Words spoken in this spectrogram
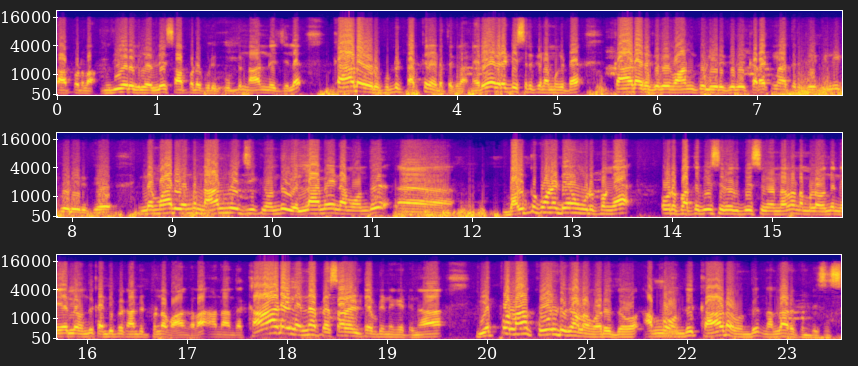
சாப்பிடலாம். முதியோர்களையும் சாப்பிடக்கூடிய ஃபுட்டு நான்வெஜ்ல காடை ஒரு ஃபுட்டு டக்குன்னு எடுத்துக்கலாம். நிறைய வெரைட்டிஸ் இருக்கு நம்ம கிட்ட காடை இருக்குது வான்கோழி இருக்குது கடக்நாத் இருக்கு கின்னி கோழி இருக்கு. இந்த மாதிரி வந்து நான்வெஜ்ஜுக்கு வந்து எல்லாமே நம்ம வந்து பல்க் குவான்டிட்டியாகவும் கொடுப்போங்க. ஒரு பத்து பீஸ் இருபது பீஸ் வேணாலும் நம்மள வந்து நேர்ல வந்து கண்டிப்பா கான்டாக்ட் பண்ண வாங்கலாம். ஆனா அந்த காடையில என்ன ஸ்பெஷாலிட்டி அப்படின்னு கேட்டீங்கன்னா எப்பெல்லாம் கோல்டு காலம் வருதோ அப்போ வந்து காடை வந்து நல்லா இருக்கும் பிசினஸ்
